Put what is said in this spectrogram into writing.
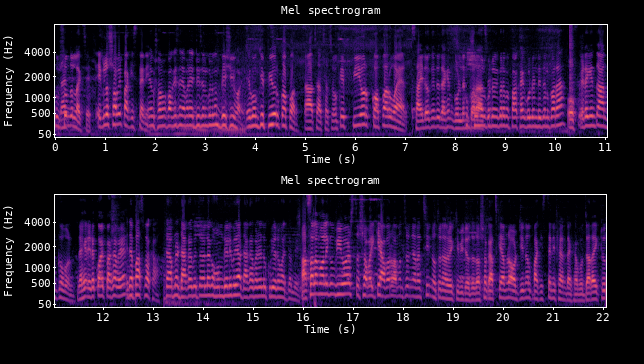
খুব সুন্দর লাগছে। এগুলো সবই পাকিস্তানি। এবং সর্ব পাকিস্তান এবারে ডিজাইনগুলো কিন্তু বেশি হয়। এবং কি পিওর কপার আচ্ছা আচ্ছা আচ্ছা। ওকে পিওর কপার ওয়্যার সাইডেও কিন্তু দেখেন গোল্ডেন করা আছে। গোল্ডেন করে পাখায় গোল্ডেন ডিজাইন করা। ওফ এটা কিন্তু আনকমন দেখেন এটা কয় পাখা ভাই? এটা পাঁচ পাখা। এটা আপনার ঢাকার ভিতরে লাগে হোম ডেলিভারি আর ঢাকার বাইরে হলে কুরিয়ারের মাধ্যমে। আসসালামু আলাইকুম ভিউয়ার্স তো সবাইকে আবারও আমন্ত্রণ জানাচ্ছি নতুন আরও একটি ভিডিওতে। দর্শক আজকে আমরা অরিজিনাল পাকিস্তানি ফ্যান দেখাবো। যারা একটু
